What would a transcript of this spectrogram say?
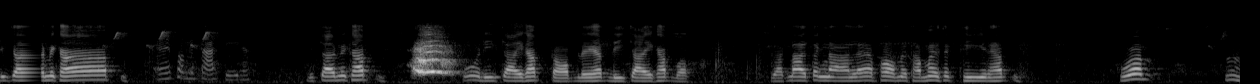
ดีใจไหมครับอันนี้พ่อไม่ทาสีนะดีใจไหมครับโอ้ดีใจครับตอบเลยครับดีใจครับบอก อยากได้ตั้งนานแล้ว พ่อไม่ทำให้สักทีนะครับหัวอืม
